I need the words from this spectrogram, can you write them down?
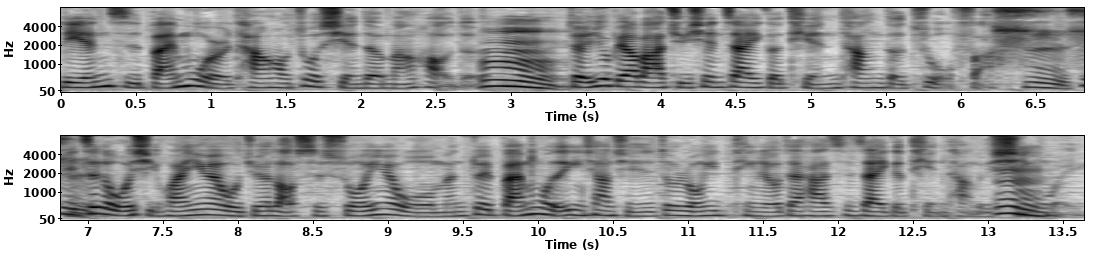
莲子白木耳汤哈，做咸的蛮好的，嗯，对，就不要把它局限在一个甜汤的做法，是，是，因为这个我喜欢，因为我觉得老实说，因为我们对白木耳的印象其实都容易停留在它是在一个甜汤的行为。嗯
